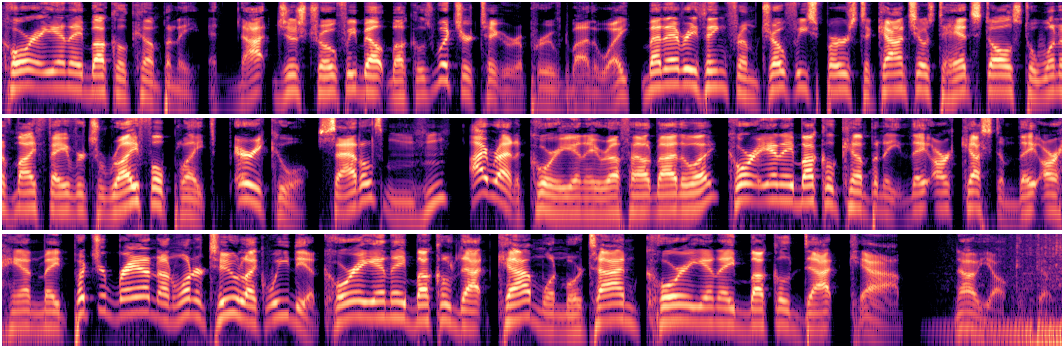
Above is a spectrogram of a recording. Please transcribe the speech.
Corriente Buckle Company, and not just trophy belt buckles, which are Tigger approved, by the way, but everything from trophy spurs to conchos to headstalls to one of my favorites, rifle plates. Very cool. Saddles? Mm-hmm. I ride a Corriente rough out, by the way. Corriente Buckle Company. They are custom. They are handmade. Put your brand on one or two like we did. CorrienteBuckle.com. One more time, CorrienteBuckle.com. Now y'all can go.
